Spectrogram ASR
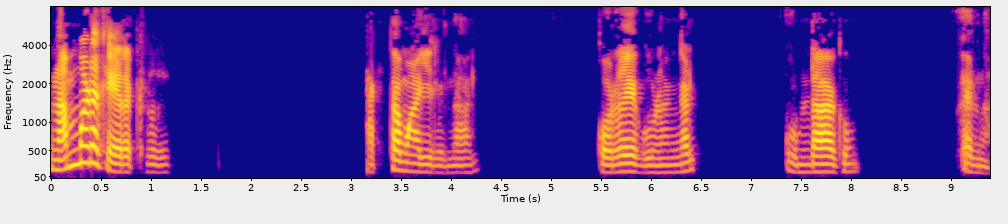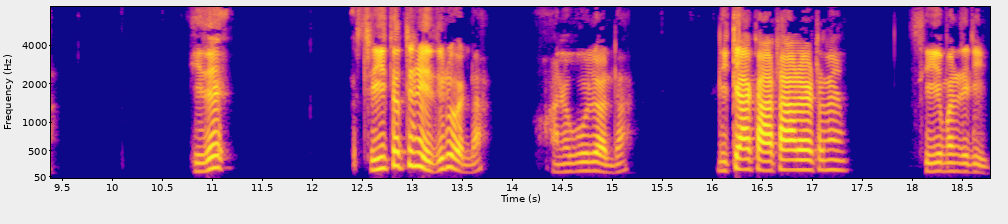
നമ്മുടെ ക്യാരക്ടർ ശക്തമായിരുന്നാൽ കുറേ ഗുണങ്ങൾ ഉണ്ടാകും എന്ന് ഇത് സ്ത്രീത്വത്തിന് എതിരുമല്ല അനുകൂലമല്ല. എനിക്ക് ആ കാട്ടാളേട്ടനെ ശ്രീമന്തിരിയും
